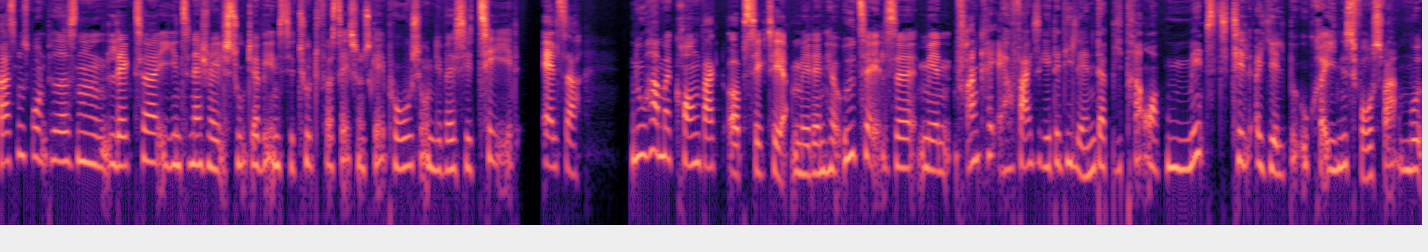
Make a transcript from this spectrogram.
Rasmus Brun Pedersen, lektor i internationale studier ved Institut for Statskundskab på Aarhus Universitet. Altså, nu har Macron vagt opsigt her med den her udtalelse, men Frankrig er jo faktisk et af de lande, der bidrager mindst til at hjælpe Ukraines forsvar mod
